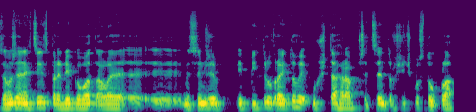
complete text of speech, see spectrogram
Samozřejmě nechci nic predikovat, ale e, e, myslím, že i Petru Wrightovi už ta hra přece jen trošičku stoupla,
